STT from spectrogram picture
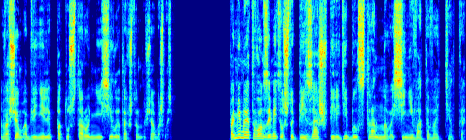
Во всем обвинили потусторонние силы, так что все обошлось. Помимо этого он заметил, что пейзаж впереди был странного синеватого оттенка,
